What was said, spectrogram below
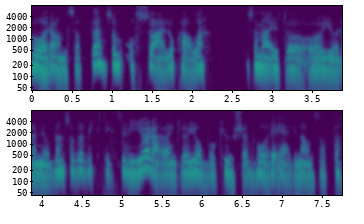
våre ansatte, som også er lokale, som er ute og, og gjør den jobben. Så det viktigste vi gjør, er jo egentlig å jobbe og kurse våre egne ansatte.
